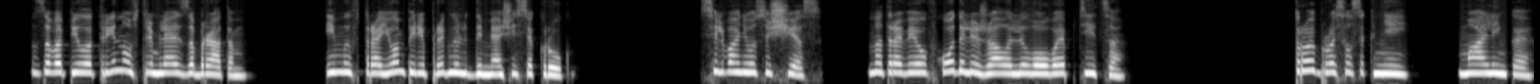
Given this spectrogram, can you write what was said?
— завопила Трина, устремляясь за братом. И мы втроем перепрыгнули дымящийся круг. Сильваниус исчез. На траве у входа лежала лиловая птица. Трой бросился к ней. Маленькая,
